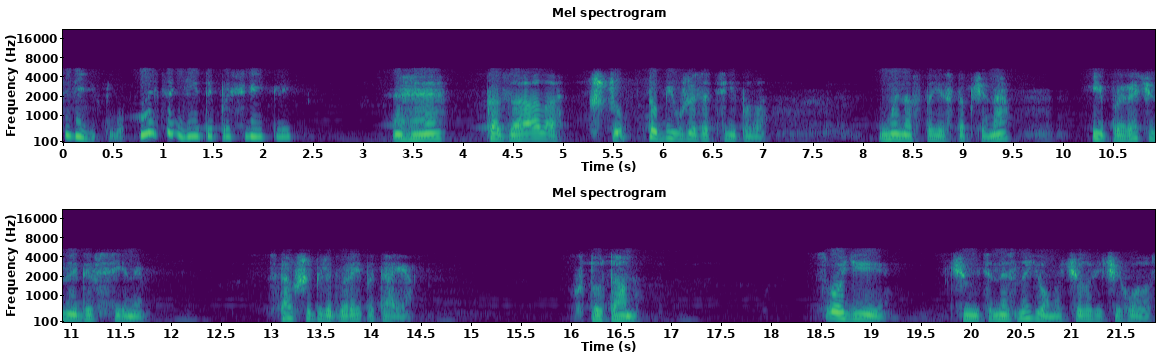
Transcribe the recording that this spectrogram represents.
світло, не сидіти при світлі. Еге, казала, щоб тобі вже заціпало. Мина встає з і приречено йде в сіни. Ставши біля дверей, питає. Хто там? Свої, чується незнайомий чоловічий голос.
